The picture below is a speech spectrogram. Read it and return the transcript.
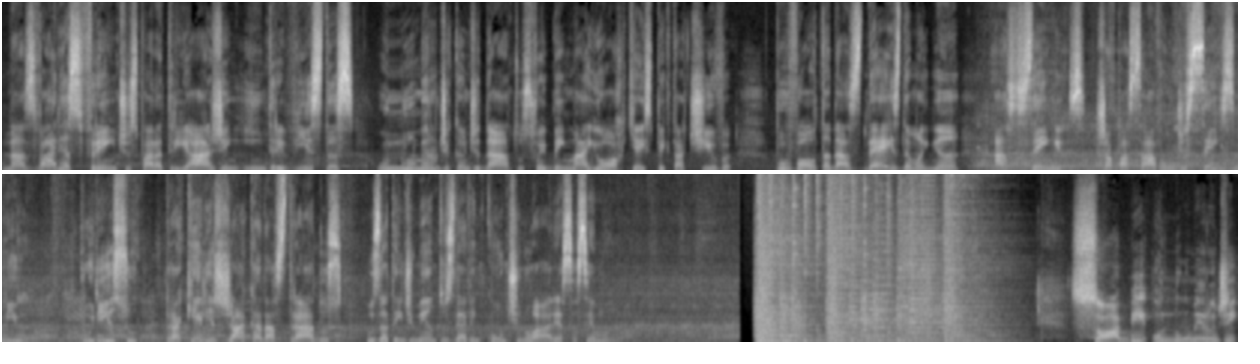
Nas várias frentes para triagem e entrevistas, o número de candidatos foi bem maior que a expectativa. Por volta das 10 da manhã, as senhas já passavam de 6 mil. Por isso, para aqueles já cadastrados, os atendimentos devem continuar essa semana. Sobe o número de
